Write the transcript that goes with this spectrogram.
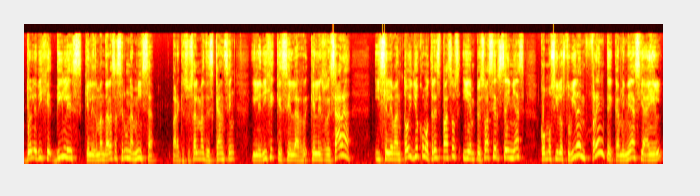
Yo le dije, diles que les mandarás a hacer una misa para que sus almas descansen y le dije que, se la, que les rezara. Y se levantó y dio como tres pasos y empezó a hacer señas como si los tuviera enfrente. Caminé hacia él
